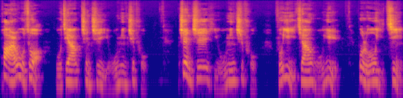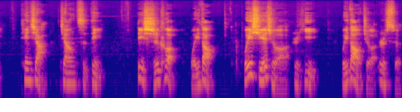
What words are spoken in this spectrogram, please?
化而勿作，吾将镇之以无名之朴。镇之以无名之朴，夫亦将无欲，不如以静，天下将自定。第十课：为道。为学者日益，为道者日损，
